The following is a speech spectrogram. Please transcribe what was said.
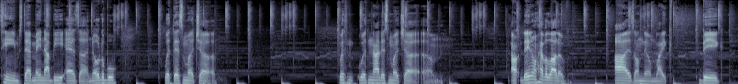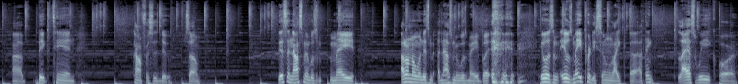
teams that may not be as uh, notable with as much uh, with with not as much uh, um, uh, they don't have a lot of eyes on them like big uh, Big Ten conferences do. So this announcement was made. I don't know when this announcement was made, but it was it was made pretty soon. Like uh, I think last week or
